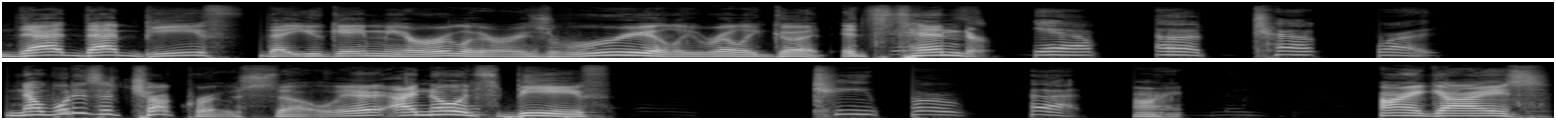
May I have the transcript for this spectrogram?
That that beef that you gave me earlier is really, really good. It's tender. Yeah, a chuck roast. Now, what is a chuck roast, though? I I know it's beef. Cheaper cut. All right. All right, guys.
